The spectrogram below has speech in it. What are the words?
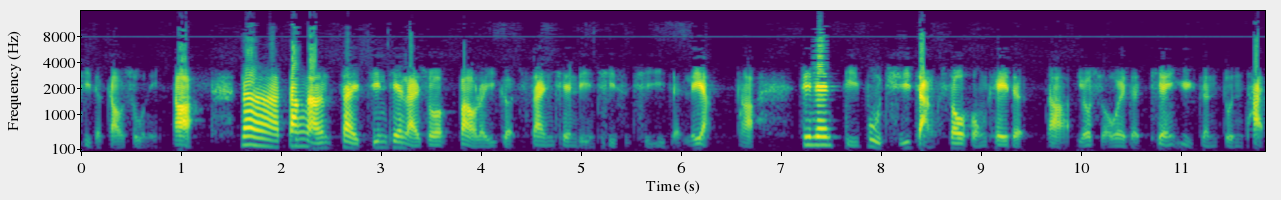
细的告诉你啊。那当然，在今天来说，报了一个三千零七十七亿的量啊。今天底部起涨收红 K 的啊，有所谓的天域跟敦泰，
